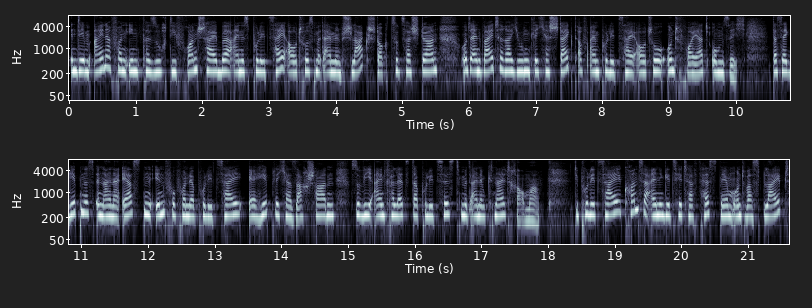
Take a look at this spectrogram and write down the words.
in dem einer von ihnen versucht, die Frontscheibe eines Polizeiautos mit einem Schlagstock zu zerstören und ein weiterer Jugendlicher steigt auf ein Polizeiauto und feuert um sich. Das Ergebnis in einer ersten Info von der Polizei erheblicher Sachschaden sowie ein verletzter Polizist mit einem Knalltrauma. Die Polizei konnte einige Täter festnehmen und was bleibt,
